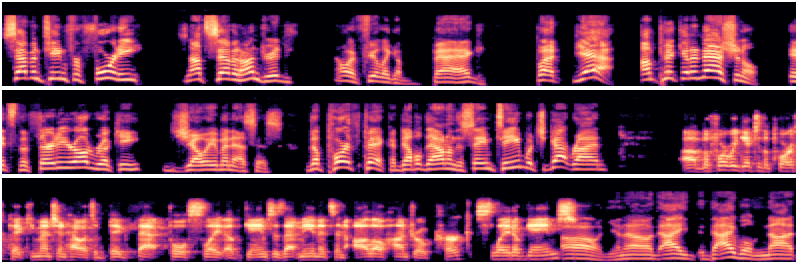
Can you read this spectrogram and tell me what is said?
17 for 40. It's not 700. Now I feel like a bag. But yeah, I'm picking a national. It's the 30 year old rookie Joey Meneses. The fourth pick, a double down on the same team. What you got, Ryan? Uh, before we get to the fourth pick, you mentioned how it's a big, fat, full slate of games. Does that mean it's an Alejandro Kirk slate of games? Oh, you know, I I will not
